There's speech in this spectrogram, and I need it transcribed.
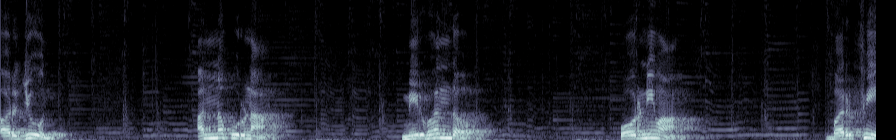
अर्जुन अन्नपूर्णा निर्बंध पौर्णिमा बर्फी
